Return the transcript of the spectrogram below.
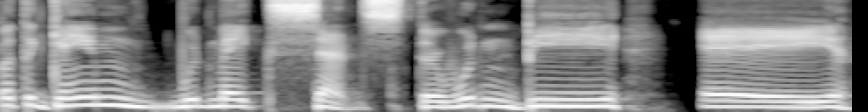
but the game would make sense. There wouldn't be a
